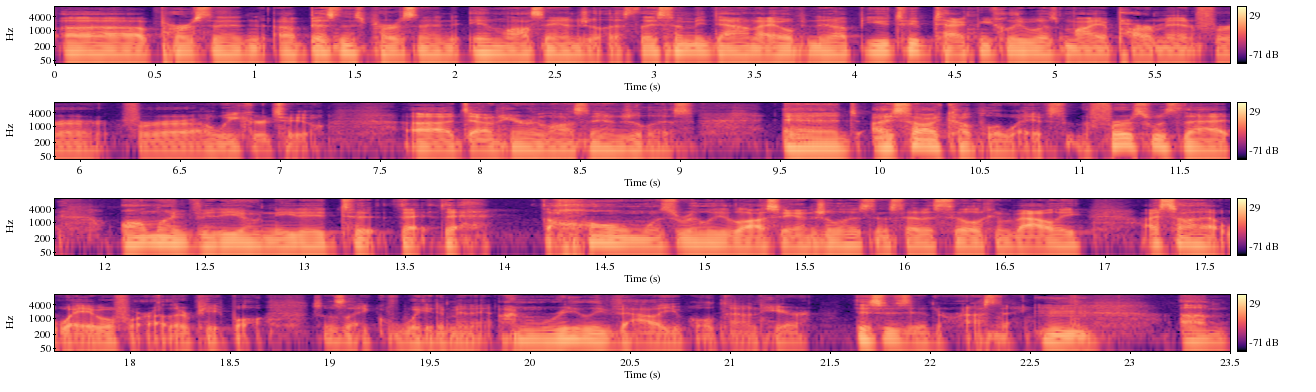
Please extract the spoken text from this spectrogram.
uh, person, a business person in Los Angeles. They sent me down. I opened it up. YouTube technically was my apartment for for a week or two uh, down here in Los Angeles, and I saw a couple of waves. The first was that online video needed to that, that the home was really Los Angeles instead of Silicon Valley. I saw that way before other people. So I was like, wait a minute, I'm really valuable down here. This is interesting. Um,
